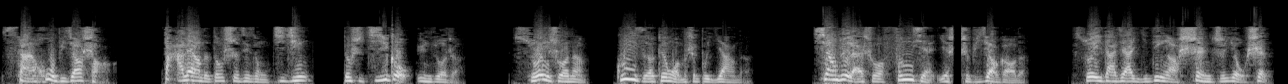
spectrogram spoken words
散户比较少，大量的都是这种基金，都是机构运作着，所以说呢，规则跟我们是不一样的，相对来说风险也是比较高的，所以大家一定要慎之又慎，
